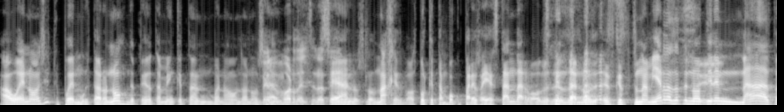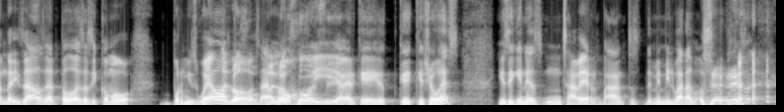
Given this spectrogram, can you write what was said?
Ah, bueno, así te pueden multar o no, dependiendo también qué tan buena onda o no Del sea. humor del cerote. Sean los, los majes, vamos, porque tampoco para eso hay estándar, vamos. O sea, no- es que es una mierda, o sea, no Sí. tienen nada estandarizado, o sea, todo es así como por mis huevos, Al ojo, vamos, al, al ojo, ojo, y sí. a ver qué, qué, qué show es. Y ese quién es, Mm, saber, va, entonces deme mil varas, vamos.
